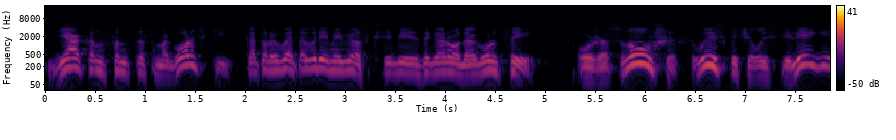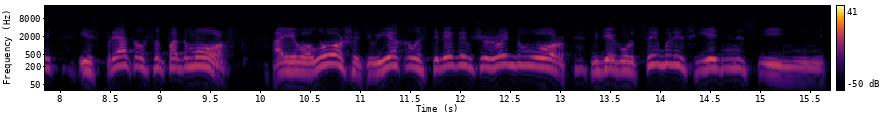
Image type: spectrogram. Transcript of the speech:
Дьякон Фантасмагорский, который в это время вез к себе из огорода огурцы, ужаснувшись, выскочил из телеги и спрятался под мост, а его лошадь въехала с телегой в чужой двор, где огурцы были съедены свиньями.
